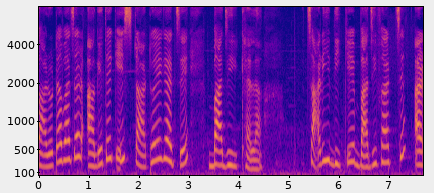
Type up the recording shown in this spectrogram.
বারোটা বাজার আগে থেকেই স্টার্ট হয়ে গেছে বাজি খেলা। চারিদিকে বাজি ফাটছে আর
